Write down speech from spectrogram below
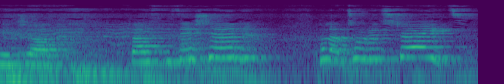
Good job. First position, pull up tall and straight.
